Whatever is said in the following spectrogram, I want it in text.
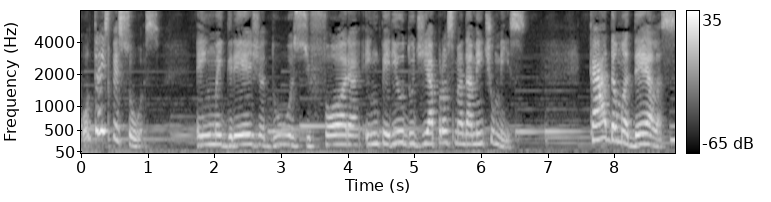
com três pessoas em uma igreja, duas de fora, em um período de aproximadamente um mês. Cada uma delas,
